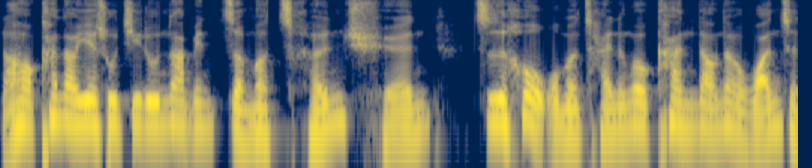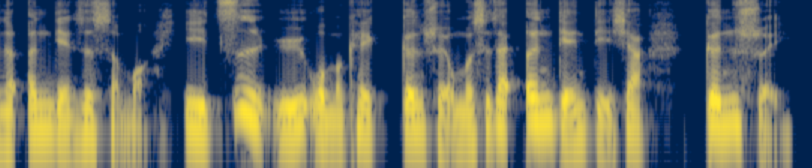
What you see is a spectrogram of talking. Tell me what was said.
然后看到耶稣基督那边怎么成全之后，我们才能够看到那个完整的恩典是什么，以至于我们可以跟随。我们是在恩典底下跟随，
